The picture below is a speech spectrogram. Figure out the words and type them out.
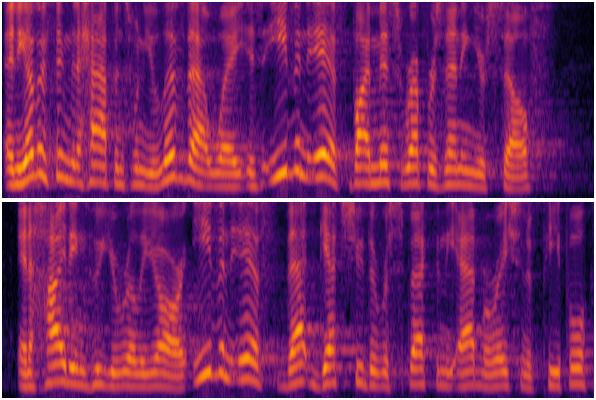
And the other thing that happens when you live that way is even if by misrepresenting yourself and hiding who you really are, even if that gets you the respect and the admiration of people,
